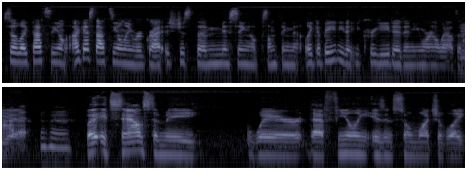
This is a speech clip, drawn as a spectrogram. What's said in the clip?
So like that's the only, I guess that's the only regret. It's just the missing of something that like a baby that you created and you weren't allowed to have Yeah. it. hmm But it sounds to me where that feeling isn't so much of like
